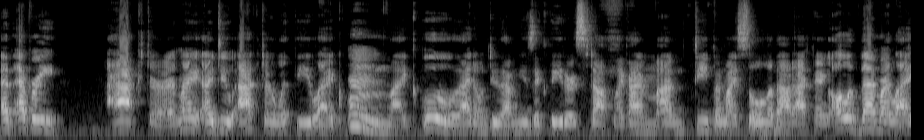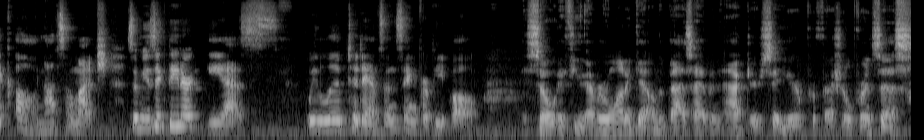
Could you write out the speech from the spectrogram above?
And every actor, and I, I do actor with the like, mm, like, ooh, I don't do that music theater stuff. Like I'm I'm deep in my soul about acting. All of them are like, oh, not so much. So music theater, yes. We live to dance and sing for people. so if you ever want to get on the bad side of an actor say you're a professional princess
